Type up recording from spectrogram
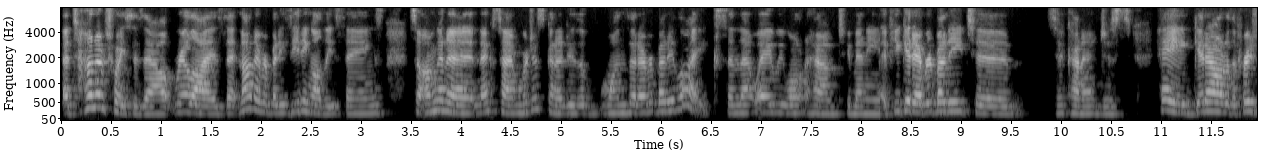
a ton of choices out, realized that not everybody's eating all these things. So I'm going to, next time, we're just going to do the ones that everybody likes. And that way we won't have too many. If you get everybody to to kind of just hey get out of the fridge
